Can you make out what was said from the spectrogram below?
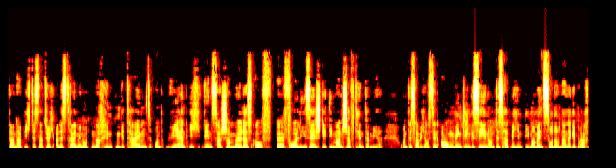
Dann habe ich das natürlich alles drei Minuten nach hinten getimt und während ich den Sascha Mölders auf äh, vorlese, steht die Mannschaft hinter mir. Und das habe ich aus den Augenwinkeln gesehen und das hat mich in dem Moment so durcheinander gebracht,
